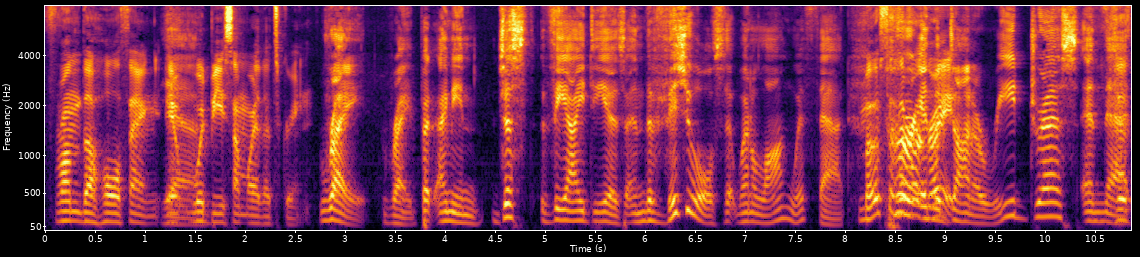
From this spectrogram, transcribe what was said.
from the whole thing, Yeah. it would be somewhere that's green. Right, right. But I mean, just the ideas and the visuals that went along with that. Most of Her in the. Donna Reed dress and The- that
